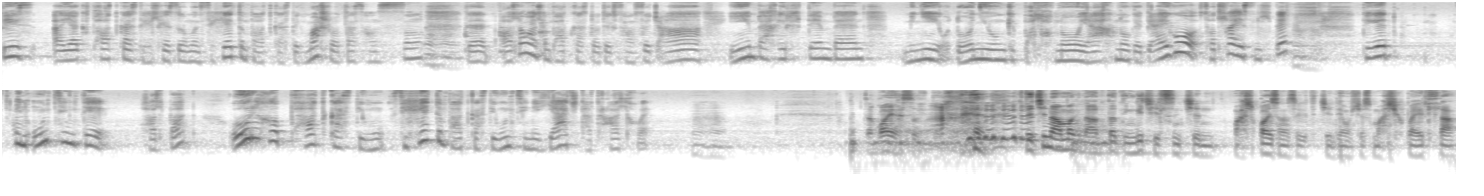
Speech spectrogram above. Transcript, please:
би яг подкаст эхлэхээс өмнө Сэхэтэн подкастыг маш удаан сонссон. Тэгээд олон олон подкастуудыг сонсож аа ийм байх хэрэгтэй юм байна миний дууны өнгө болох нь уу яах нь уу гэж би айгүй судалгаа хийсэн л дээ. Тэгээд энэ үн цэнтэй холбоод өөрийнхөө подкастын сэхэтэн подкастын үн цэнийг яаж тодорхойлох вэ? За гоё асуулт. Гэтэ чи намайг надад ингэж хэлсэн чинь маш гоё сонсогдож байна. Тийм учраас маш их баярлалаа.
